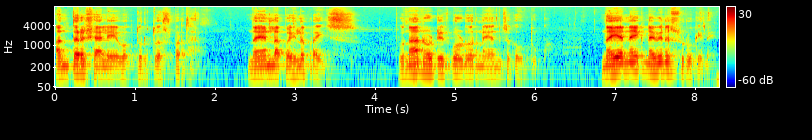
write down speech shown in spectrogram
आंतरशालेय वक्तृत्व स्पर्धा. नयनला पहिलं प्राईज पुन्हा नोटीस बोर्डवर नयनचं कौतुक. नयननं एक नवीनच सुरू केलं आहे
